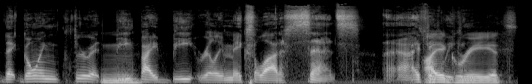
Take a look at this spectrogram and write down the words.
that going through it Mm. beat by beat really makes a lot of sense. I I we can- agree. It's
